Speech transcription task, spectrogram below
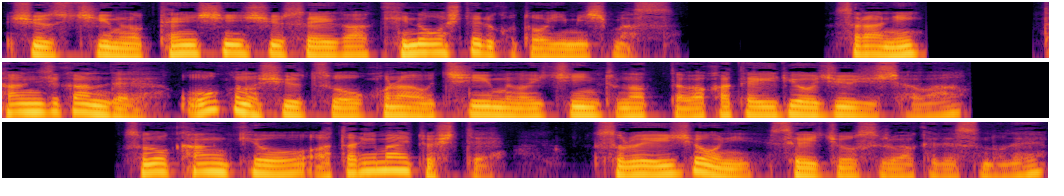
手術チームの転身修正が機能していることを意味します。さらに、短時間で多くの手術を行うチームの一員となった若手医療従事者は、その環境を当たり前としてそれ以上に成長するわけですので、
